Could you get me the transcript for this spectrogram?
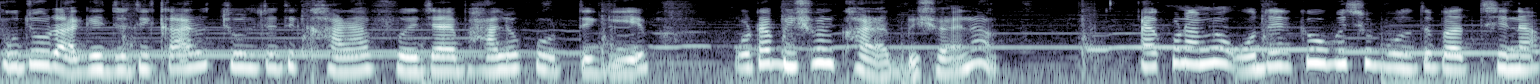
পুজোর আগে যদি কারোর চুল যদি খারাপ হয়ে যায় ভালো করতে গিয়ে ওটা ভীষণ খারাপ বিষয় না? এখন আমি ওদেরকেও কিছু বলতে পারছি না।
